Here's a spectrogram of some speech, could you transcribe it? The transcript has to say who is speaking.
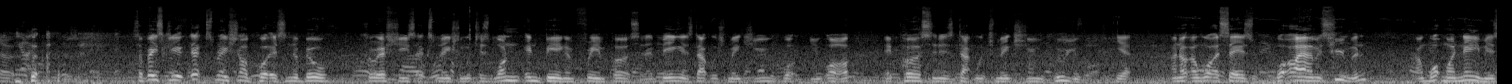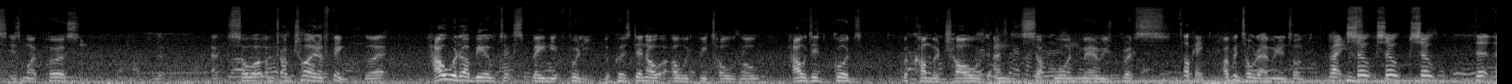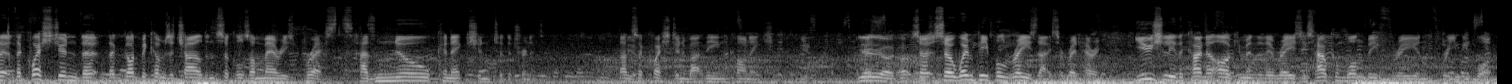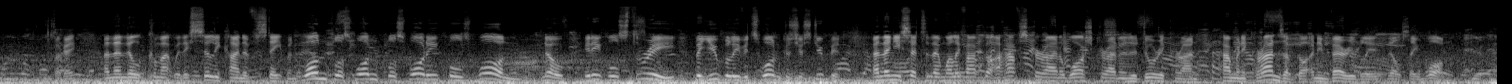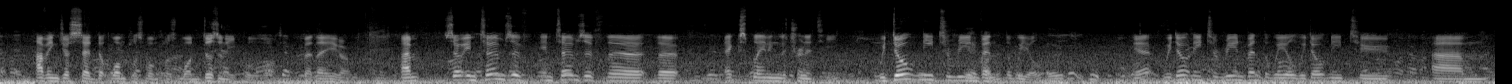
Speaker 1: So
Speaker 2: So basically, the explanation I've got is Nabeel Qureshi's explanation, which is one in being and three in person. And being is that which makes you what you are. A person is that which makes you who you are.
Speaker 1: yeah.
Speaker 2: And, and what I say is, what I am is human, and what my name is is my person. So I'm, I'm trying to think, like, how would I be able to explain it fully? Because then I, I would be told, well, how did God become a child and suckle on Mary's breasts?
Speaker 1: Okay.
Speaker 2: I've been told that a million times.
Speaker 1: Right. So so so the the, the question that, that God becomes a child and suckles on Mary's breasts has no connection to the Trinity. That's a question about the incarnation.
Speaker 2: Yeah, yeah. I-
Speaker 1: So, so when people raise that, it's a red herring. Usually, the kind of argument that they raise is how can one be three and three be one? Okay, and then they'll come out with this silly kind of statement: one plus one plus one equals one. No, it equals three, but you believe it's one because you're stupid. And then you said to them, well, if I've got a Hafs Quran, a Warsh Quran, and a Duri Quran, how many Qurans I've got? And invariably, they'll say one having just said that one plus one plus one doesn't equal one. But there you go. Um, so in terms of in terms of the the explaining the Trinity, we don't need to reinvent the wheel. Yeah, we don't need to reinvent the wheel. We don't need to. Um,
